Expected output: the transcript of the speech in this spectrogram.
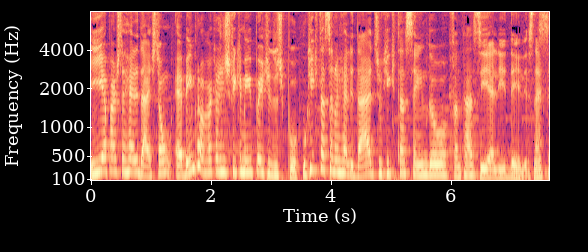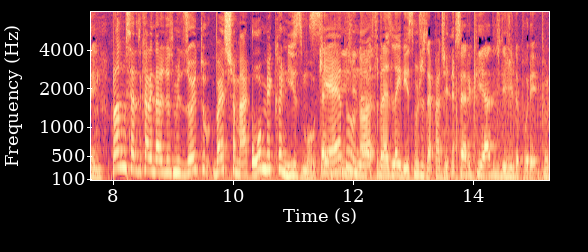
E a parte da realidade. Então, é bem provável que a gente fique meio perdido, tipo, o que que tá sendo realidade e o que que tá sendo fantasia ali deles, né? Sim. Próxima série do calendário de 2018 vai se chamar O Mecanismo, Série que é do dirigida- nosso brasileiríssimo José Padilha. Série criada e dirigida por, por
